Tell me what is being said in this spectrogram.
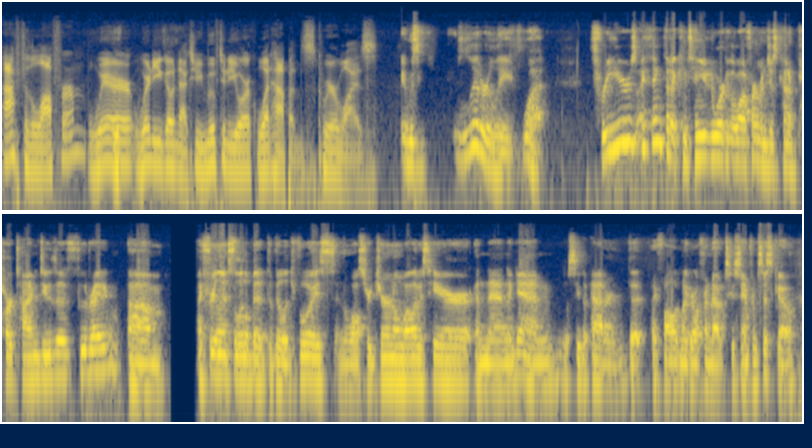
after the law firm, where where do you go next? You move to New York. What happens career wise? It was literally what three years, I think, that I continued to work at the law firm and just kind of part time do the food writing. Um, I freelanced a little bit at the Village Voice and the Wall Street Journal while I was here, and then again, you'll see the pattern that I followed my girlfriend out to San Francisco.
